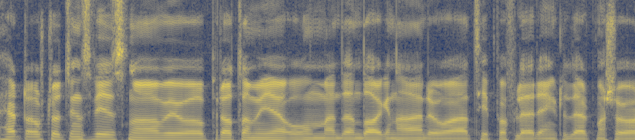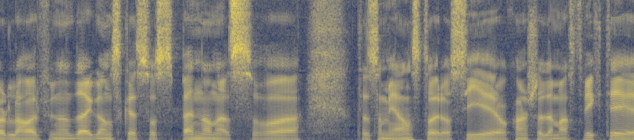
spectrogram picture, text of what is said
Helt avslutningsvis, nå har vi jo prata mye om den dagen her, og jeg tipper flere, inkludert meg sjøl, har funnet det ganske så spennende. Så det som gjenstår å si, og kanskje det mest viktige,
